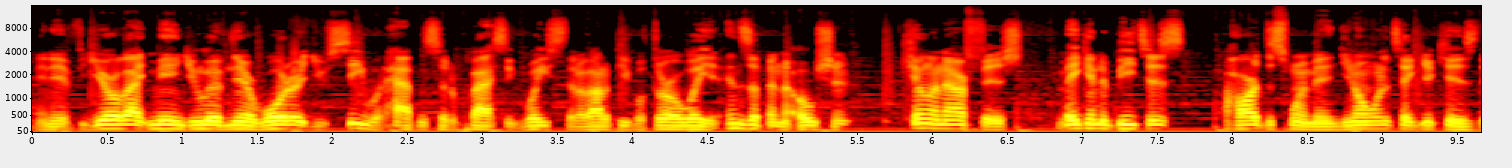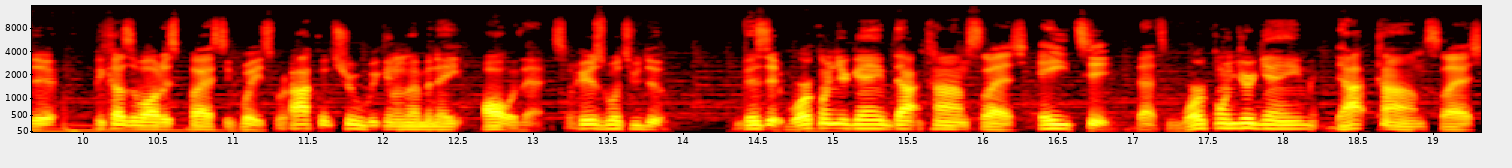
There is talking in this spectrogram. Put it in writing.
And if you're like me and you live near water, you see what happens to the plastic waste that a lot of people throw away. It ends up in the ocean, killing our fish, making the beaches hard to swim in. You don't want to take your kids there because of all this plastic waste. With AquaTru, we can eliminate all of that. So here's what you do. Visit workonyourgame.com slash AT. That's workonyourgame.com slash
